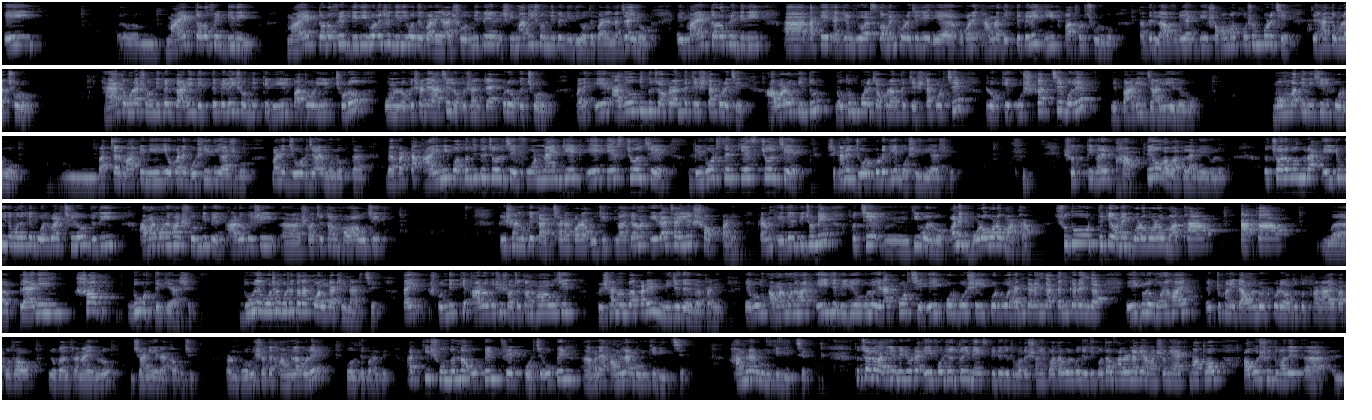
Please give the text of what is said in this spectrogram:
এই মায়ের তরফের দিদি মায়ের তরফের দিদি হলে সে দিদি হতে পারে, আর সন্দীপের, সীমাদি সন্দীপের দিদি হতে পারে না। যাই হোক, এই মায়ের তরফের দিদি তাকে একজন ভিউয়ার্স কমেন্ট করেছে যে ওখানে আমরা দেখতে পেলেই ইট, পাথর ছুড়বো। তাতে লাভ রিয়াক্ট দিয়ে সহমত পোষণ করেছে যে হ্যাঁ তোমরা ছোড়ো। হ্যাঁ তোমরা সন্দীপের গাড়ি দেখতে পেলেই সন্দীপকে ঢিল, পাথর, ইট ছোড়ো, কোন লোকেশনে আছে লোকেশন ট্র্যাক করে ওকে ছোড়ো। মানে এর আগেও কিন্তু চক্রান্তের চেষ্টা করেছে, আবারও কিন্তু নতুন করে চক্রান্তের চেষ্টা করছে, লোককে উস্কাচ্ছে বলে যে বাড়ি জ্বালিয়ে দেব। মোমবাতি মিছিল করব। বাচ্চার মাকে নিয়ে গিয়ে ওখানে বসিয়ে দিয়ে আসব। মানে জোর যার মুলুক তার। ব্যাপারটা আইনি পদ্ধতিতে চলছে। Four ninety eight A case চলছে। ডিভোর্সের কেস চলছে। সেখানে জোর করে দিয়ে বসিয়ে দিয়ে আসবে। সত্যি মানে ভাবতেও অবাক লাগে এগুলো। তো চলো বন্ধুরা, এইটুকুই তোমাদেরকে বলবার ছিল। যদি আমার মনে হয় সন্দীপের আরও বেশি সচেতন হওয়া উচিত। কৃষাণুকে কাছছাড়া করা উচিত নয়। কারণ এরা চাইলে সব পারে। কারণ এদের পিছনে হচ্ছে কি বলব, অনেক বড় বড় মাথা। সুদূর থেকে অনেক বড় বড় মাথা, টাকা প্ল্যানিং সব দূর থেকে আসে। দূরে বসে বসে তারা কলকাঠি নাড়ছে। তাই সন্দীপকে আরও বেশি সচেতন হওয়া উচিত কৃষাণুর ব্যাপারে, নিজেদের ব্যাপারে। এবং আমার মনে হয় এই যে ভিডিওগুলো এরা করছে, এই করব, সেই করব, হ্যানকারেঙ্গা ত্যানকারেঙ্গা এইগুলো মনে হয় একটুখানি ডাউনলোড করে অন্তত থানায় বা কোথাও লোকাল থানায় এগুলো জানিয়ে রাখা উচিত। কারণ ভবিষ্যতে হামলা হলে বলতে পারবে। আর কি সুন্দর না ওপেন থ্রেট করছে ওপেন মানে হামলার হুমকি দিচ্ছে। হামলার হুমকি দিচ্ছে। তো চলো আজকের ভিডিওটা এই পর্যন্তই। নেক্সট ভিডিওতে তোমাদের সঙ্গে কথা বলব। যদি কোথাও ভালো লাগে, আমার সঙ্গে একমত হও। অবশ্যই তোমাদের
